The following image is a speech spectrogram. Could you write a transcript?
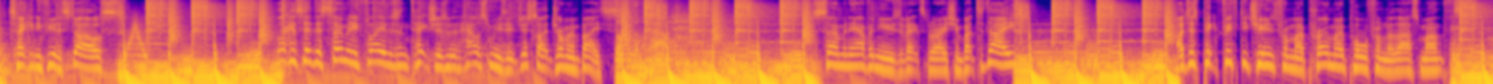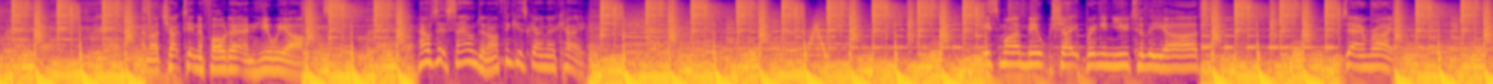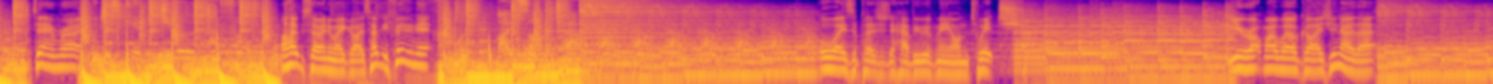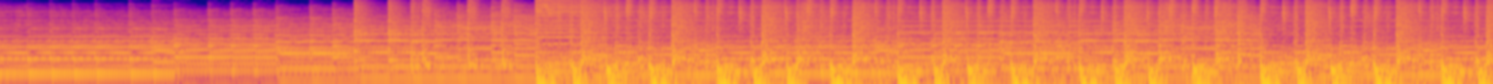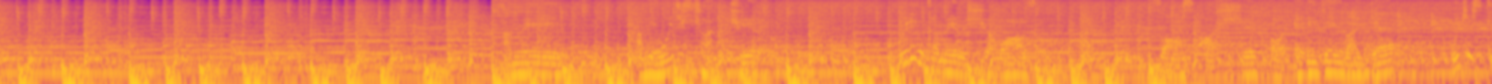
Taking you through the styles. Like I said, there's so many flavors and textures with house music, just like drum and bass. So many avenues of exploration. But today, I just picked 50 tunes from my promo pool from the last month. And I chucked it in a folder, and here we are. How's it sounding? I think it's going okay. It's my milkshake bringing you to the yard. Damn right. Damn right. We just came to chill and have fun. I hope so anyway, guys. Hope you're feeling it. Always a pleasure to have you with me on Twitch. You rock my world, guys. You know that.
